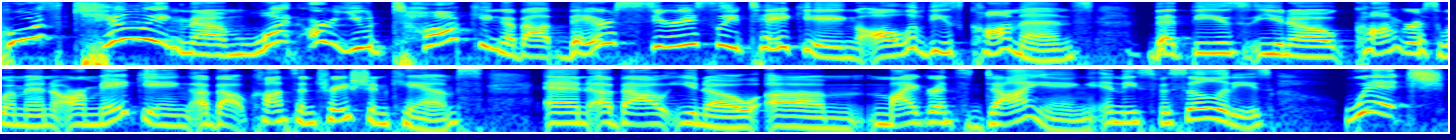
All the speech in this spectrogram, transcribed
Who's killing them? What are you talking about? They are seriously taking all of these comments that these, you know, congresswomen are making about concentration camps and about, you know, um, migrants dying in these facilities, which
